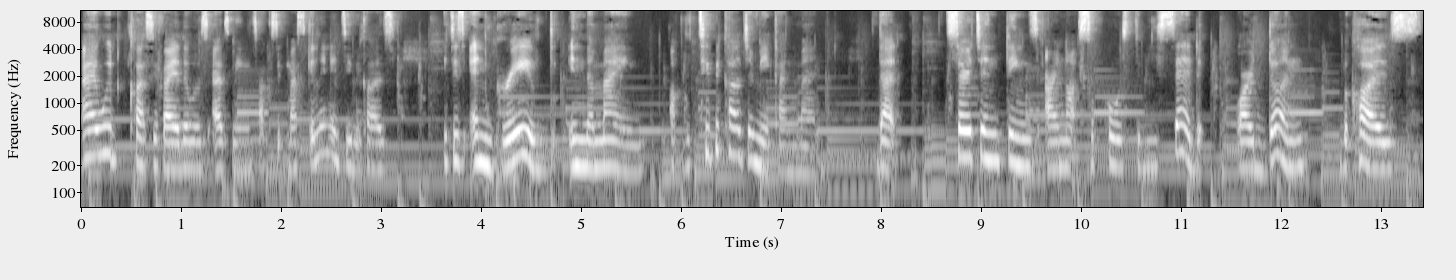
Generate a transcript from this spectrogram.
I would classify those as being toxic masculinity because it is engraved in the mind of the typical Jamaican man that certain things are not supposed to be said or done because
